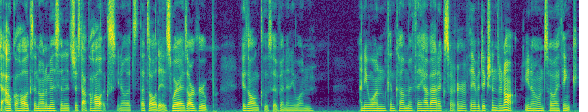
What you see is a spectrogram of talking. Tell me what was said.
to Alcoholics Anonymous and it's just alcoholics. You know, that's that's all it is. Whereas our group is all inclusive and anyone anyone can come if they have addicts or, or if they have addictions or not you know and so i think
